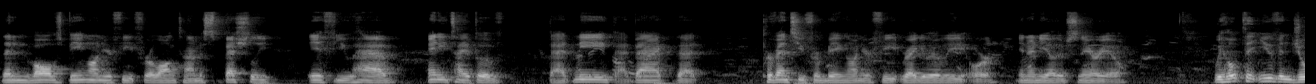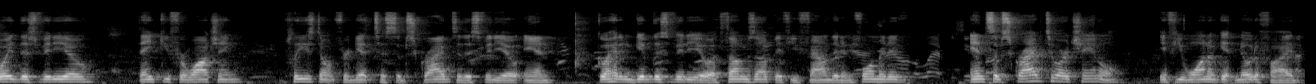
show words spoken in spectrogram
that involves being on your feet for a long time, especially if you have any type of bad knee, bad back that prevents you from being on your feet regularly or in any other scenario. We hope that you've enjoyed this video. Thank you for watching. Please don't forget to subscribe to this video and go ahead and give this video a thumbs up if you found it informative and subscribe to our channel if you want to get notified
